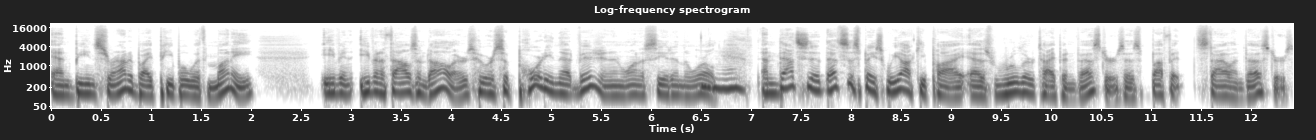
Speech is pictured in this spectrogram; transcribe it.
and being surrounded by people with money, even even a thousand dollars, who are supporting that vision and want to see it in the world. Yeah. And that's the, that's the space we occupy as Rule One type investors, as Buffett style investors.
